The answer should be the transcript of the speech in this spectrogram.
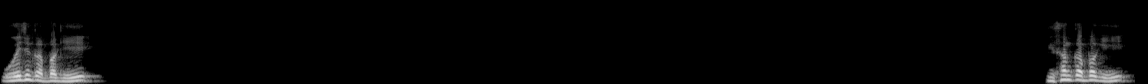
우회전 깜빡이. 비상 깜빡이.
